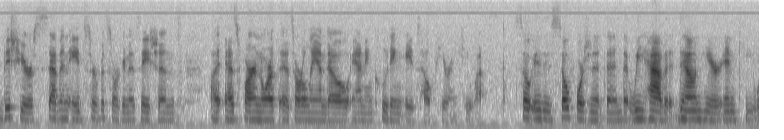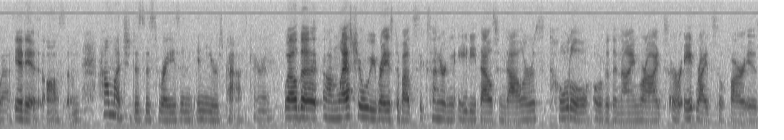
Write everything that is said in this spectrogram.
this year seven AIDS service organizations uh, as far north as Orlando and including AIDS Help here in Key West. So it is so fortunate then that we have it down here in Key West. It is. is. awesome. How much does this raise in, in years past, Karen? Well, the um, last year we raised about $680,000. Total over the nine rides, or eight rides so far, is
